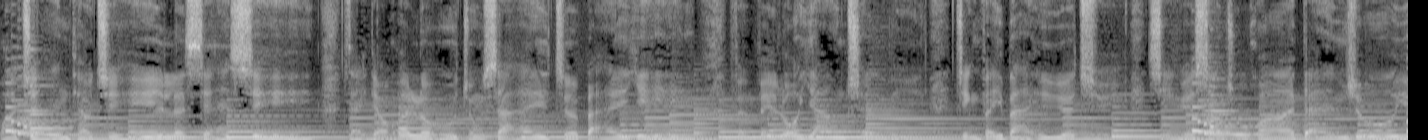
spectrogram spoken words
花针挑起了纤细，在雕花楼中晒着白衣。纷飞洛阳城里，尽飞白月去。新月上烛花淡如玉。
